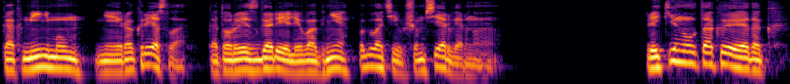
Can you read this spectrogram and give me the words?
Как минимум нейрокресла, которые сгорели в огне, поглотившем серверную. Прикинул так и эдак,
